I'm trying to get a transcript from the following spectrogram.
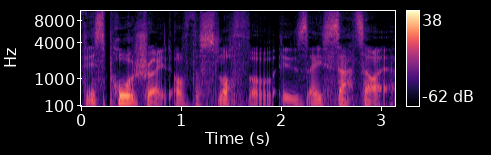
This portrait of the slothful is a satire.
